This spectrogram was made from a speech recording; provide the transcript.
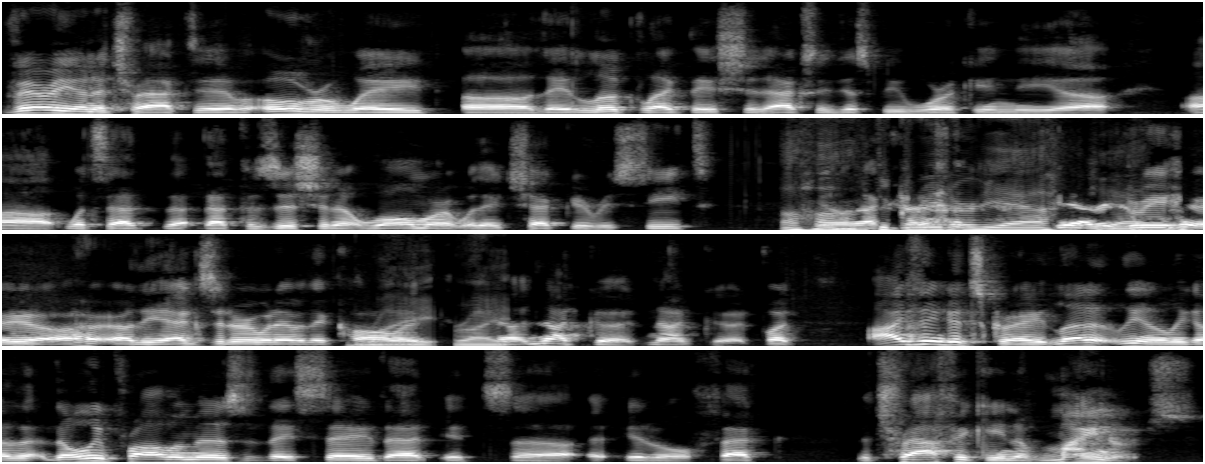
very unattractive, overweight. Uh, they looked like they should actually just be working the uh, uh, what's that, that that position at Walmart where they check your receipt. Uh huh. You know, the greeter, yeah. Yeah, the yeah. greeter or, or the exiter, whatever they call right, it. Right, right. not good, not good. But I think it's great. Let it, you know. The only problem is, is they say that it's uh, it'll affect the trafficking of minors,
